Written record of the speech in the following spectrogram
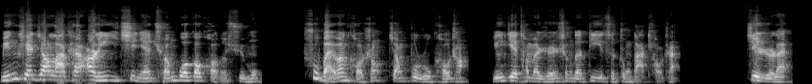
明天将拉开2017年全国高考的序幕，数百万考生将步入考场，迎接他们人生的第一次重大挑战。近日来，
